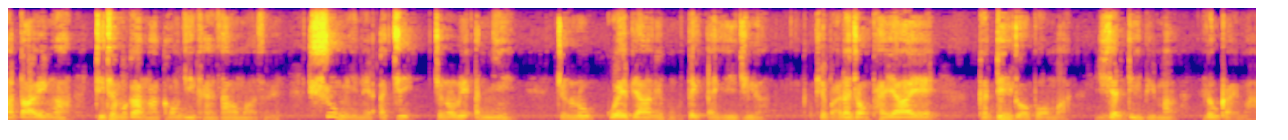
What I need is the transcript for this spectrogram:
ငါတာ၍ငါဒီထက်မကငါကောင်းကြီးခံစားအောင်မှာဆိုရင်ရှုမြင်တဲ့အကျင့်ကျွန်တော်တို့အမြင် ကျွန်တော်တို့ကွဲပြားနေဖို့တိတ်အရေးကြီးတာဖြစ်ပါတယ်ဒါကြောင့်ဖရာရဲ့ဂတိတော်ပေါ်မှာရက်တည်ပြီးမှလောက်ကင်ပါ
